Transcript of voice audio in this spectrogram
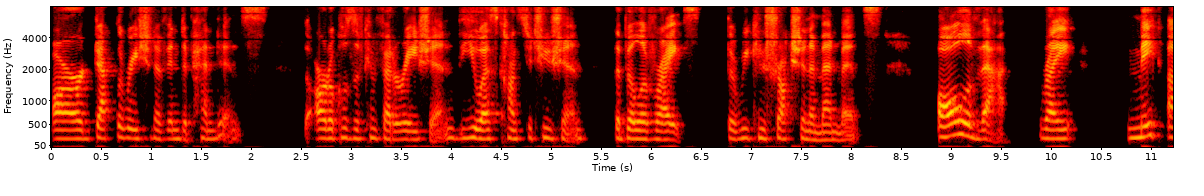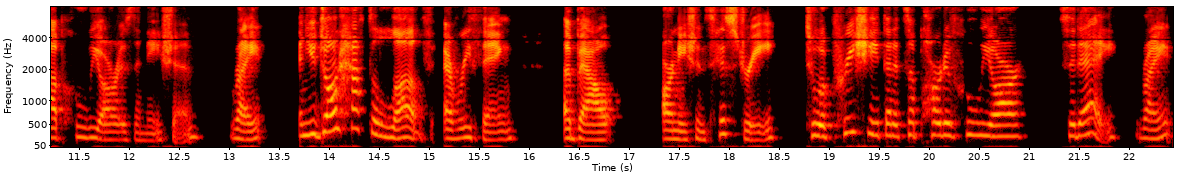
our Declaration of Independence, the Articles of Confederation, the US Constitution, the Bill of Rights, the Reconstruction Amendments, all of that, right, make up who we are as a nation, right? And you don't have to love everything about our nation's history to appreciate that it's a part of who we are today, right?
